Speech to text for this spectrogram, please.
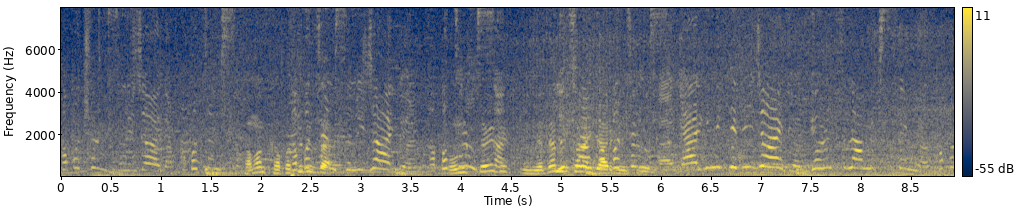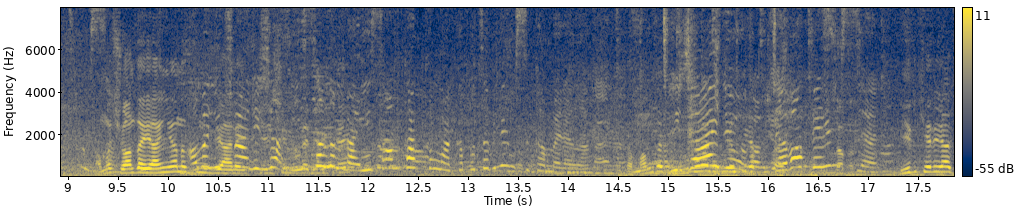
Kapatır mısın rica ediyorum. Kapatır mısın? Tamam kapatırız Kapatır da. mısın rica ediyorum. Kapatır Konuşsaydık, mısın? neden bu Lütfen kadar kapatır gerginsiniz? mısın? Gerginlikle rica ediyorum. Görüntülenmek istemiyorum. Kapatır mısın? Ama şu anda yan yanasınız Ama lütfen yani. rica Eşinizle İnsanım birlikte. ben. İnsanlık hakkım var. Kapatabilir misin kameranı? Tamam da biz bu Rica kadar sıkıntı ediyorum. yapacağız. Cevap verir misin? Bir kere yap,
